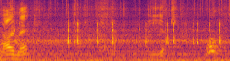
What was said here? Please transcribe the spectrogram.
No, Mac. Idiot. Mac.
